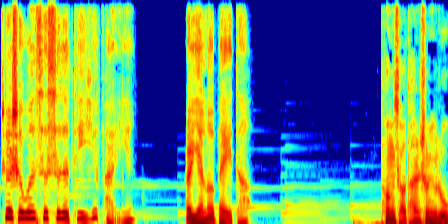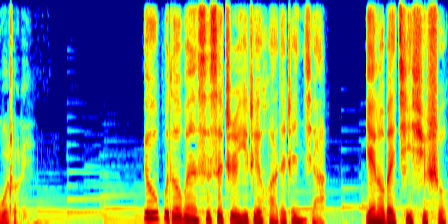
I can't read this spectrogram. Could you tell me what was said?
这是温思思的第一反应。而阎洛北道：“碰巧谈生意路过这里。”由不得温思思质疑这话的真假。阎洛北继续说：“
